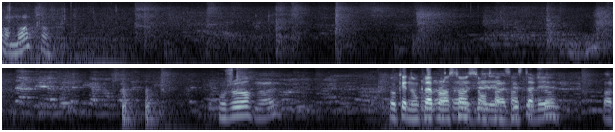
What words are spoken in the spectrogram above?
on monte. Bonjour. Ouais. Ok, donc là pour l'instant ils sont en train de s'installer. Par.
